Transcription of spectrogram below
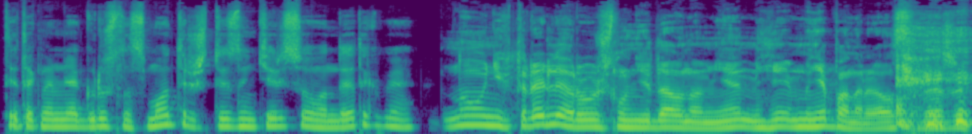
Ты так на меня грустно смотришь, ты заинтересован, да, я так понимаю? Ну, у них трейлер вышел недавно, мне, мне, мне понравился даже.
